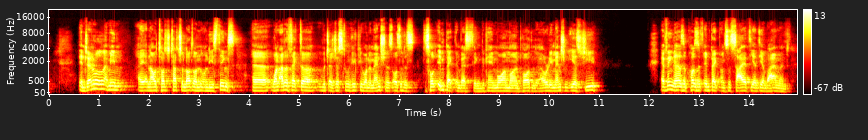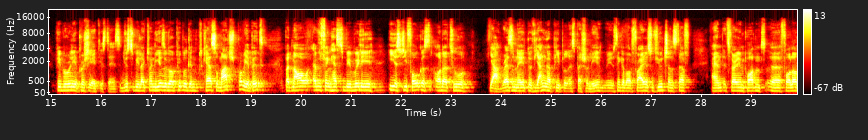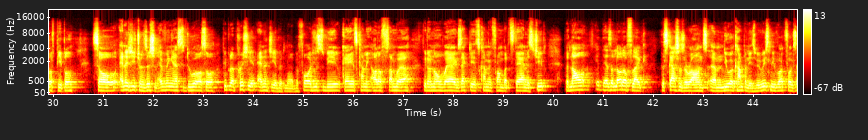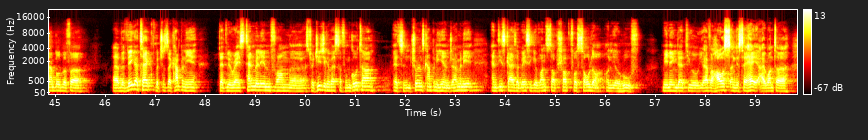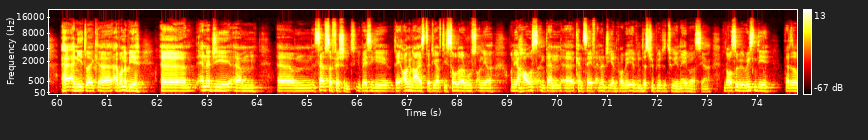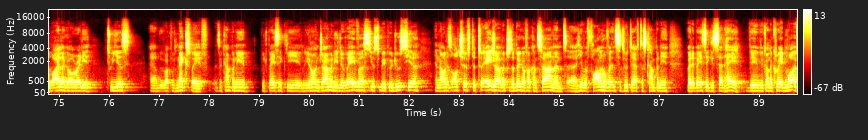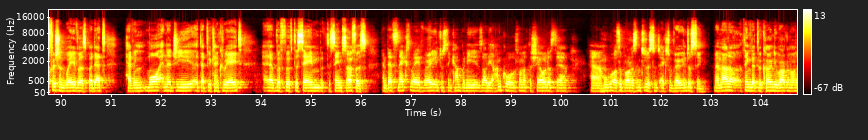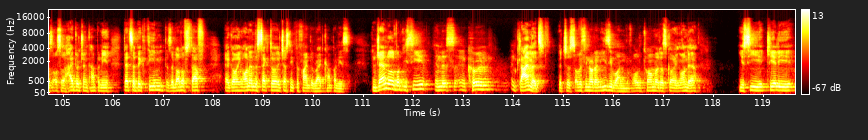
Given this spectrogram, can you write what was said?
In general, I mean, I now touch touch a lot on on these things. Uh, one other sector which I just quickly want to mention is also this this whole impact investing became more and more important. I already mentioned ESG everything that has a positive impact on society and the environment. People really appreciate these days. It used to be like 20 years ago, people didn't care so much, probably a bit, but now everything has to be really ESG focused in order to, yeah, resonate with younger people, especially. When you think about Fridays for Future and stuff, and it's very important uh, for a lot of people. So energy transition, everything has to do also, people appreciate energy a bit more. Before it used to be, okay, it's coming out of somewhere. We don't know where exactly it's coming from, but it's there and it's cheap. But now there's a lot of like discussions around um, newer companies. We recently worked, for example, with, a, uh, with Vegatech, which is a company that we raised 10 million from a strategic investor from Gotha. It's an insurance company here in Germany. And these guys are basically a one-stop shop for solar on your roof. Meaning that you, you have a house and you say, hey, I want a, I need like, uh, I want to be uh, energy um, um, self-sufficient. You basically they organize that you have these solar roofs on your on your house and then uh, can save energy and probably even distribute it to your neighbors. Yeah, and also we recently that is a while ago already, two years. Uh, we work with NexWafe. It's a company which basically, you know, in Germany the wafers used to be produced here, and now it's all shifted to Asia, which is a big of a concern. And uh, here with Fraunhofer Institute, they have this company where they basically said, hey, we, we're going to create more efficient wafers by that having more energy uh, that we can create uh, with, with the same with the same surface. And that's NexWafe, very interesting company. Saudi Aramco is one of the shareholders there. uh, who also brought us into this transaction. Very interesting. Another thing that we're currently working on is also a hydrogen company. That's a big theme. There's a lot of stuff uh, going on in the sector. You just need to find the right companies. In general, what we see in this uh, current climate, which is obviously not an easy one with all the turmoil that's going on there, you see clearly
